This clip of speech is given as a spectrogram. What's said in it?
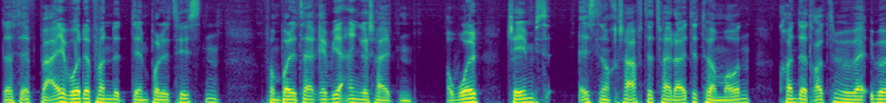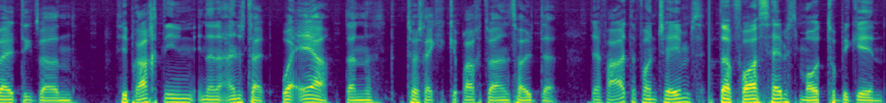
Das FBI wurde von den Polizisten vom Polizeirevier eingeschalten. Obwohl James es noch schaffte, zwei Leute zu ermorden, konnte er trotzdem überwältigt werden. Sie brachten ihn in eine Anstalt, wo er dann zur Strecke gebracht werden sollte. Der Vater von James hatte davor, Selbstmord zu begehen,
